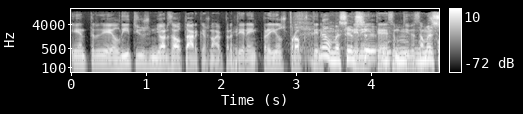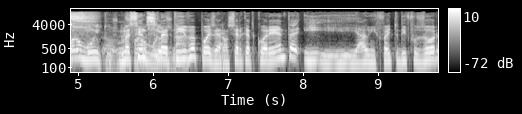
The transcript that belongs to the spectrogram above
entre a elite e os melhores autarcas, não é? Para, terem, para eles próprios terem, não, mas terem, terem essa motivação. Mas, mas foram muitos. Mas, sendo seletiva, muitos, pois, eram é. cerca de 40 e, e, e, há um efeito difusor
